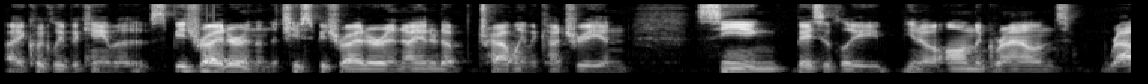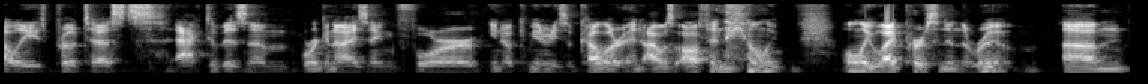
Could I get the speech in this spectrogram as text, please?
I quickly became a speechwriter and then the chief speechwriter, and I ended up traveling the country and seeing basically you know on the ground rallies protests activism organizing for you know communities of color. And i was often the only only white person in the room um,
